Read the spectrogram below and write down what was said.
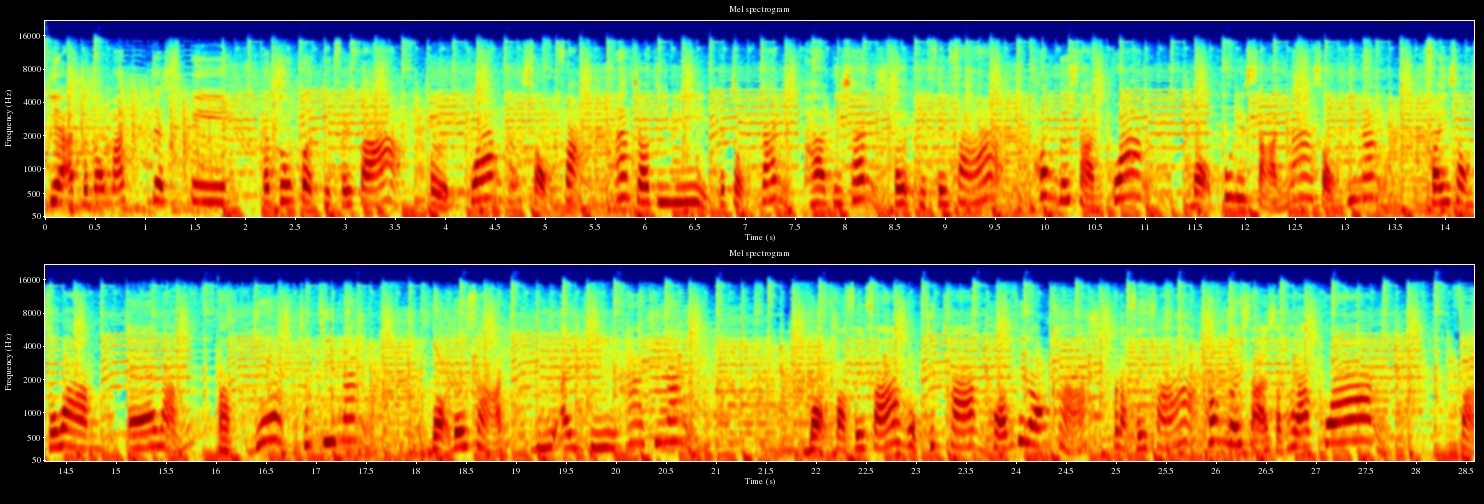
เกียร์อัตโนมัติ 7 สปีด ประตูเปิดปิดไฟฟ้า เปิดกว้างทั้งสองฝั่ง หน้าจอทีวี กระจกกั้น พาร์ติชัน เปิดปิดไฟฟ้า ห้องโดยสารกว้าง เบาะผู้โดยสารหน้าสองที่นั่ง ไฟส่องสว่าง แอร์หลัง ปรับแยกทุกที่นั่ง เบาะโดยสาร VIP 5 ที่นั่ง เบาะปรับไฟฟ้า 6 ทิศทาง พร้อมที่รองขา ปรับไฟฟ้า ห้องโดยสารสัมภาระกว้าง ฝา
